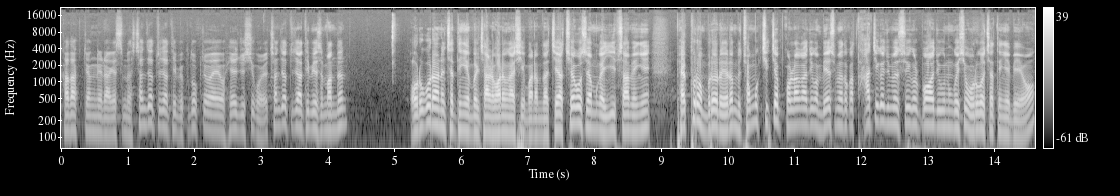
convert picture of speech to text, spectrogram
가닥 정리를 하겠습니다. 천재투자TV 구독, 좋아요 해주시고요. 천재투자TV에서 만든 오르고라는 채팅 앱을 잘 활용하시기 바랍니다. 제가 최고 수 전문가 24명이 100% 무료로 여러분들 종목 직접 골라가지고 매수 매도가 다 찍어주면 수익을 뽑아주는 것이 오르고 채팅 앱이에요.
